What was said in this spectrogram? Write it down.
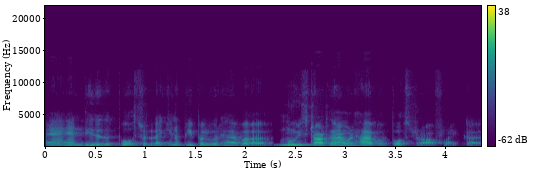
and these are the posters. Like you know, people would have a movie stars, and I would have a poster of like a, a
